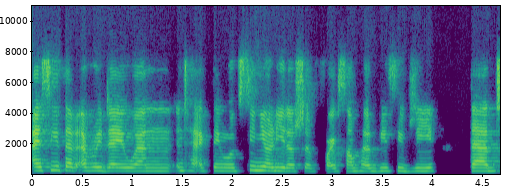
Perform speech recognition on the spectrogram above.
I see that every day when interacting with senior leadership, for example, at BCG, that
